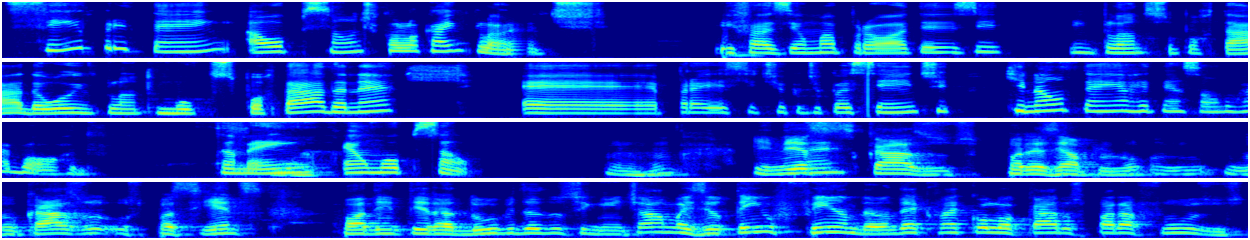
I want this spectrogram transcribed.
sempre tem a opção de colocar implante e fazer uma prótese implanto suportada ou implanto muco suportada, né? É, para esse tipo de paciente que não tem a retenção do rebordo. Também é uma opção. Uhum. E nesses né? casos, por exemplo, no, no, caso, os pacientes podem ter a dúvida do seguinte: ah, mas eu tenho fenda, onde é que vai colocar os parafusos?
